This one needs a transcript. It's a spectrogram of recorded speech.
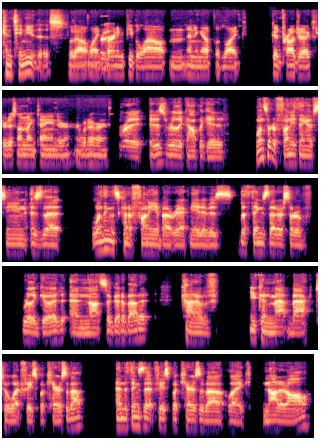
continue this without like right. burning people out and ending up with like good projects or just unmaintained or, or whatever. Right. It is really complicated. One sort of funny thing I've seen is that one thing that's kind of funny about React Native is the things that are sort of really good and not so good about it kind of you can map back to what Facebook cares about. And the things that Facebook cares about, like not at all,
